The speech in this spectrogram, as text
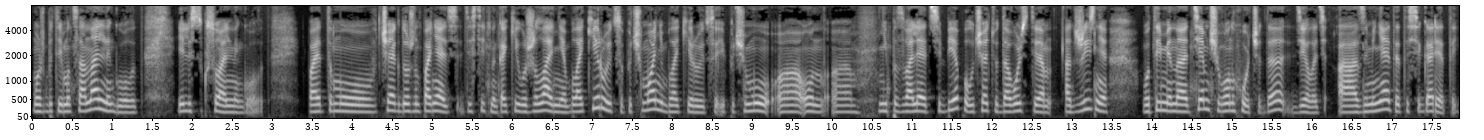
может быть, эмоциональный голод или сексуальный голод. Поэтому человек должен понять действительно, какие его желания блокируются, почему они блокируются и почему а, он не позволяет себе получать удовольствие от жизни вот именно тем, чего он хочет да, делать, а заменяет это сигаретой.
